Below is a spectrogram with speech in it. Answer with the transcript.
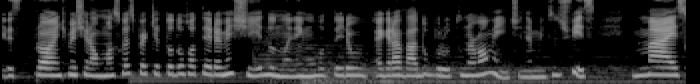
eles provavelmente mexeram algumas coisas porque todo roteiro é mexido, não é nenhum roteiro é gravado bruto normalmente, né? Muito difícil. Mas,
